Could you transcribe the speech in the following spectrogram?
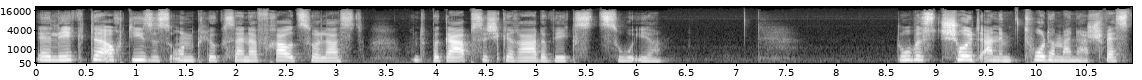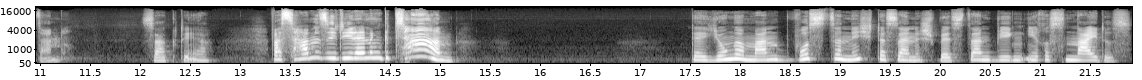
Er legte auch dieses Unglück seiner Frau zur Last und begab sich geradewegs zu ihr. Du bist schuld an dem Tode meiner Schwestern, sagte er. Was haben sie dir denn getan? Der junge Mann wusste nicht, dass seine Schwestern wegen ihres Neides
